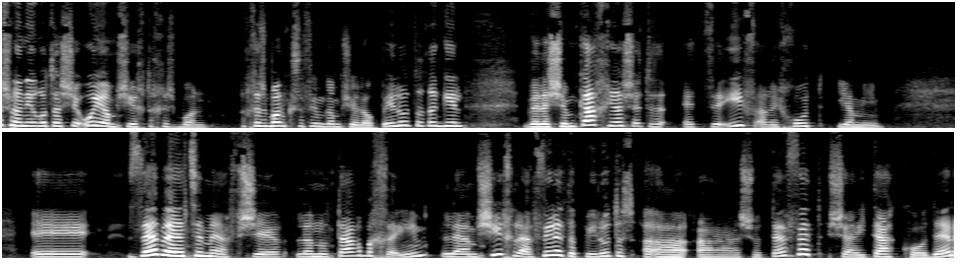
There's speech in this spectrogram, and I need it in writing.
משהו, אני רוצה שהוא ימשיך את החשבון. חשבון כספים גם שלו, פעילות רגיל. ולשם כך יש את, את סעיף אריכות ימים. אה, זה בעצם מאפשר לנותר בחיים להמשיך להפעיל את הפעילות השוטפת שהייתה קודם.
